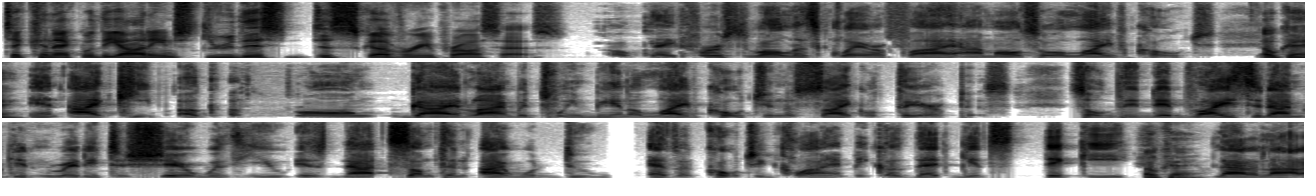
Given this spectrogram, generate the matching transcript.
to connect with the audience through this discovery process. Okay, first of all, let's clarify. I'm also a life coach. Okay. And I keep a, a strong guideline between being a life coach and a psychotherapist. So the, the advice that I'm getting ready to share with you is not something I would do as a coaching client because that gets sticky. Okay. La la la.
